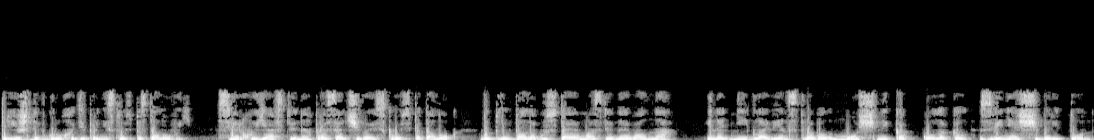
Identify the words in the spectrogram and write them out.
Трижды в грохоте пронеслось по столовой. Сверху явственно, просачиваясь сквозь потолок, выплывала густая масляная волна, и над ней главенствовал мощный, как колокол, звенящий баритон,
